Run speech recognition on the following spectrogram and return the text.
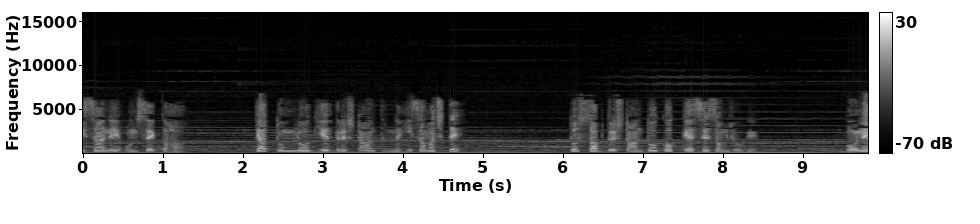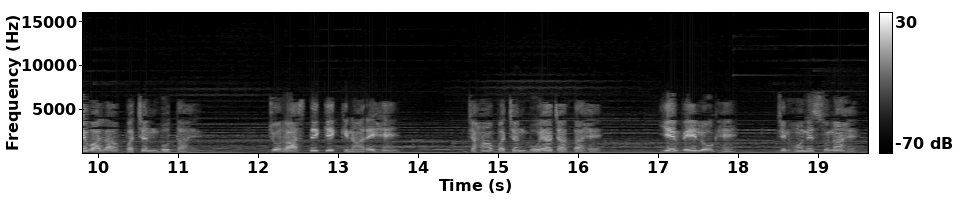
ईसा ने उनसे कहा, क्या तुम लोग ये दृष्टांत नहीं समझते? तो सब दृष्टांतों को कैसे समझोगे? बोने वाला वचन बोता है, जो रास्ते के किनारे हैं, जहाँ वचन बोया जाता है, ये वे लोग हैं जिन्होंने सुना है।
